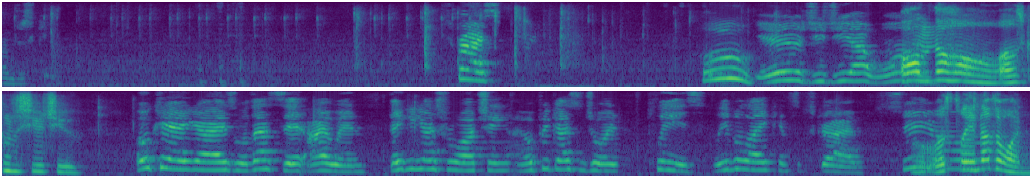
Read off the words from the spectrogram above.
I'm just kidding. Surprise! Ooh. Yeah, GG, I won. Oh no, I was gonna shoot you. Okay, guys, well, that's it. I win. Thank you guys for watching. I hope you guys enjoyed. Please leave a like and subscribe. See Well, let's play another one.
